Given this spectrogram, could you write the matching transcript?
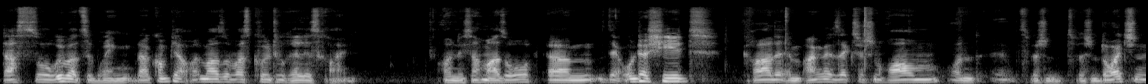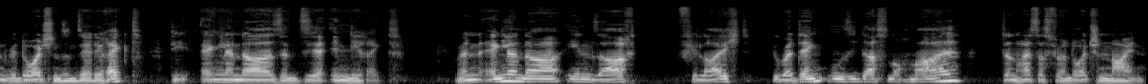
das so rüberzubringen. Da kommt ja auch immer so was Kulturelles rein. Und ich sag mal so, ähm, der Unterschied gerade im angelsächsischen Raum und äh, zwischen, zwischen Deutschen, wir Deutschen sind sehr direkt, die Engländer sind sehr indirekt. Wenn ein Engländer ihnen sagt, vielleicht überdenken Sie das nochmal, dann heißt das für einen Deutschen Nein.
